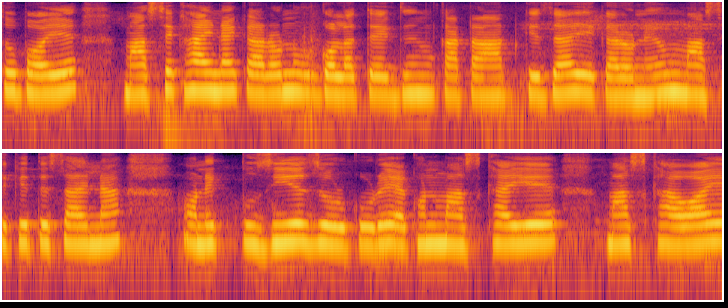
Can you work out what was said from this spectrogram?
তো ভয়ে মাছে খায় না, কারণ ওর গলাতে একদিন কাটা আটকে যায়। এ কারণে মাছে খেতে চায় না। অনেক বুঝিয়ে জোর করে এখন মাছ খাইয়ে, মাছ খাওয়ায়,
